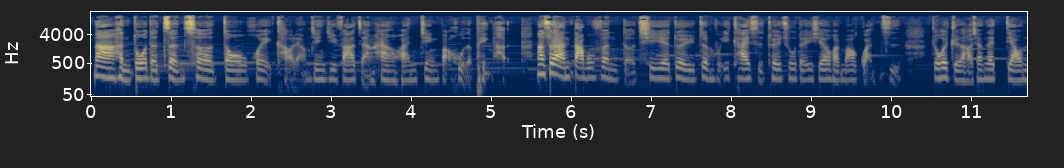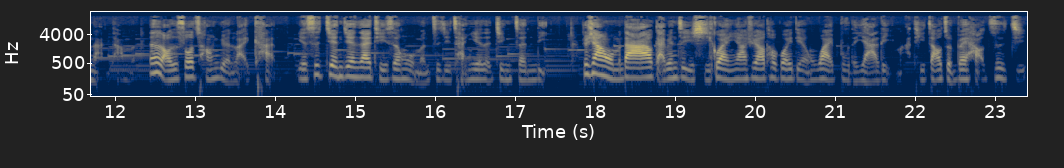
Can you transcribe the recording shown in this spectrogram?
那很多的政策都会考量经济发展和环境保护的平衡。那虽然大部分的企业对于政府一开始推出的一些环保管制，就会觉得好像在刁难他们，但是老实说，长远来看，也是渐渐在提升我们自己产业的竞争力。就像我们大家要改变自己习惯一样，需要透过一点外部的压力嘛，提早准备好自己。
